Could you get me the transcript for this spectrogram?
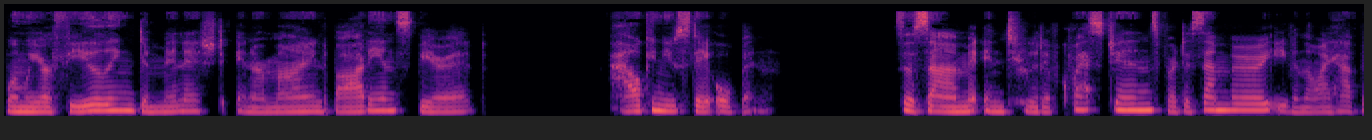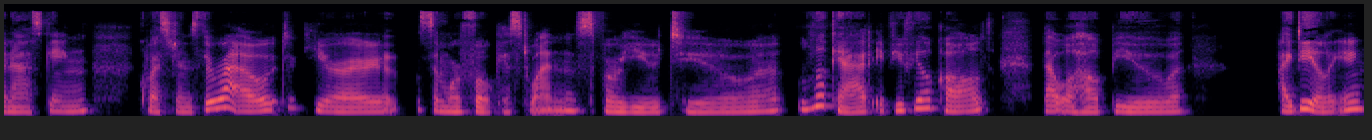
when we are feeling diminished in our mind, body, and spirit. How can you stay open? So, some intuitive questions for December, even though I have been asking questions throughout, here are some more focused ones for you to look at if you feel called that will help you ideally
